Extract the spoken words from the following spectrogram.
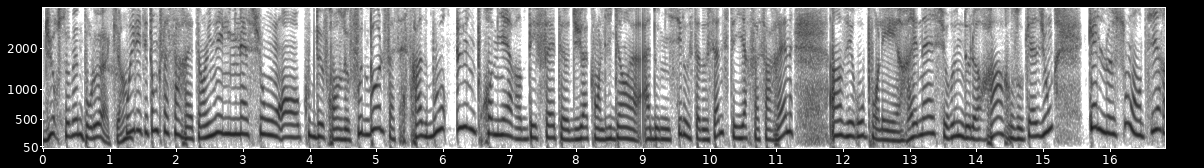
dure semaine pour le hack. Hein. Oui, il était temps que ça s'arrête. Hein. Une élimination en Coupe de France de football face à Strasbourg. Une première défaite du hack en Ligue 1 à domicile au Stade Océane. C'était hier face à Rennes. 1-0 pour les Rennais sur une de leurs rares occasions. Quelle leçon en tire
